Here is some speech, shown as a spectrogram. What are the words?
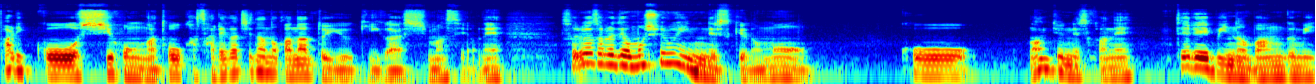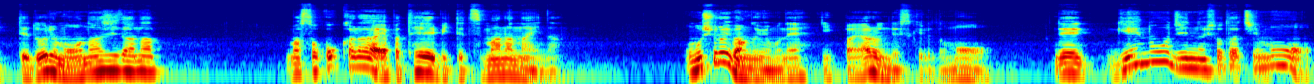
ぱりこう、資本が投下されがちなのかなという気がしますよね。それはそれで面白いんですけども、こう、なんて言うんですかね。テレビの番組ってどれも同じだな。まあ、そこからやっぱテレビってつまらないな。面白い番組もね、いっぱいあるんですけれども、で、芸能人の人たちも、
